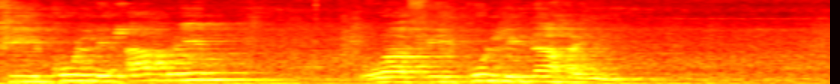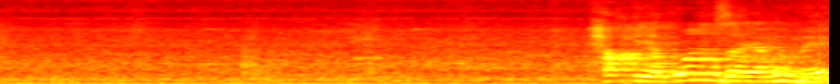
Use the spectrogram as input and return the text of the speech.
fi kulli amrin wa fi kulli nahyi, haki ya kwanza ya mume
